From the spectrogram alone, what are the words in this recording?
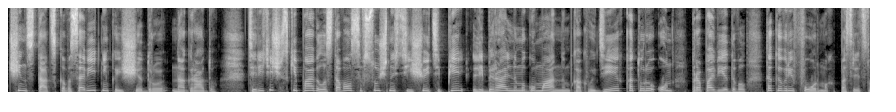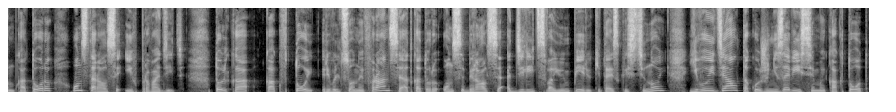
чин статского советника и щедрую награду. Теоретически Павел оставался в сущности еще и теперь либеральным и гуманным как в идеях, которые он проповедовал, так и в реформах, посредством которых он старался их проводить. Только как в той революционной Франции, от которой он собирался отделить свою империю китайской стеной, его идеал, такой же независимый, как тот,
